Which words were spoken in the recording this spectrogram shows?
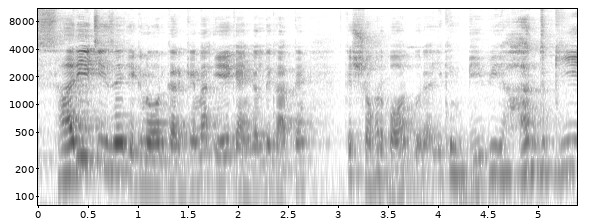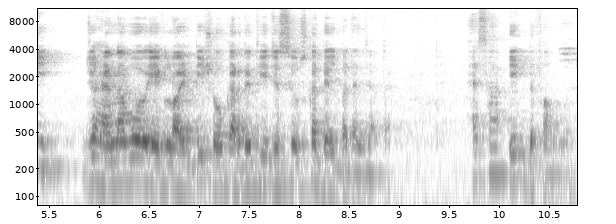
ساری چیزیں اگنور کر کے نا ایک اینگل دکھاتے ہیں کہ شوہر بہت برا ہے، لیکن بیوی حد کی جو ہے نا وہ ایک لائلٹی شو کر دیتی ہے جس سے اس کا دل بدل جاتا ہے۔ ایسا ایک دفعہ ہوا ہے،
